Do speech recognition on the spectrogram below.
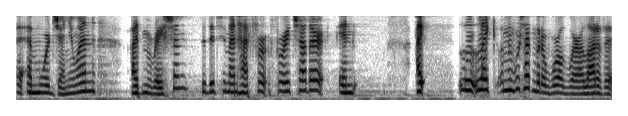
a, a more genuine admiration that the two men had for, for each other, and I like. I mean, we're talking about a world where a lot of the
